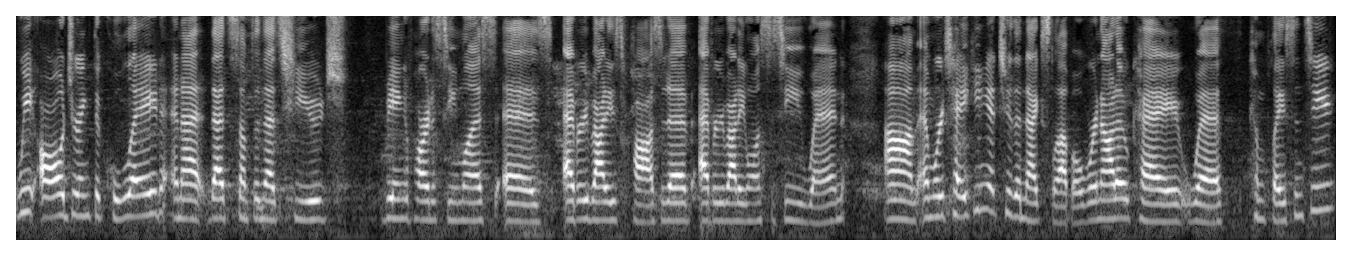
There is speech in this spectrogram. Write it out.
We all drink the Kool Aid, and I, that's something that's huge. Being a part of Seamless is everybody's positive, everybody wants to see you win. Um, and we're taking it to the next level. We're not okay with complacency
